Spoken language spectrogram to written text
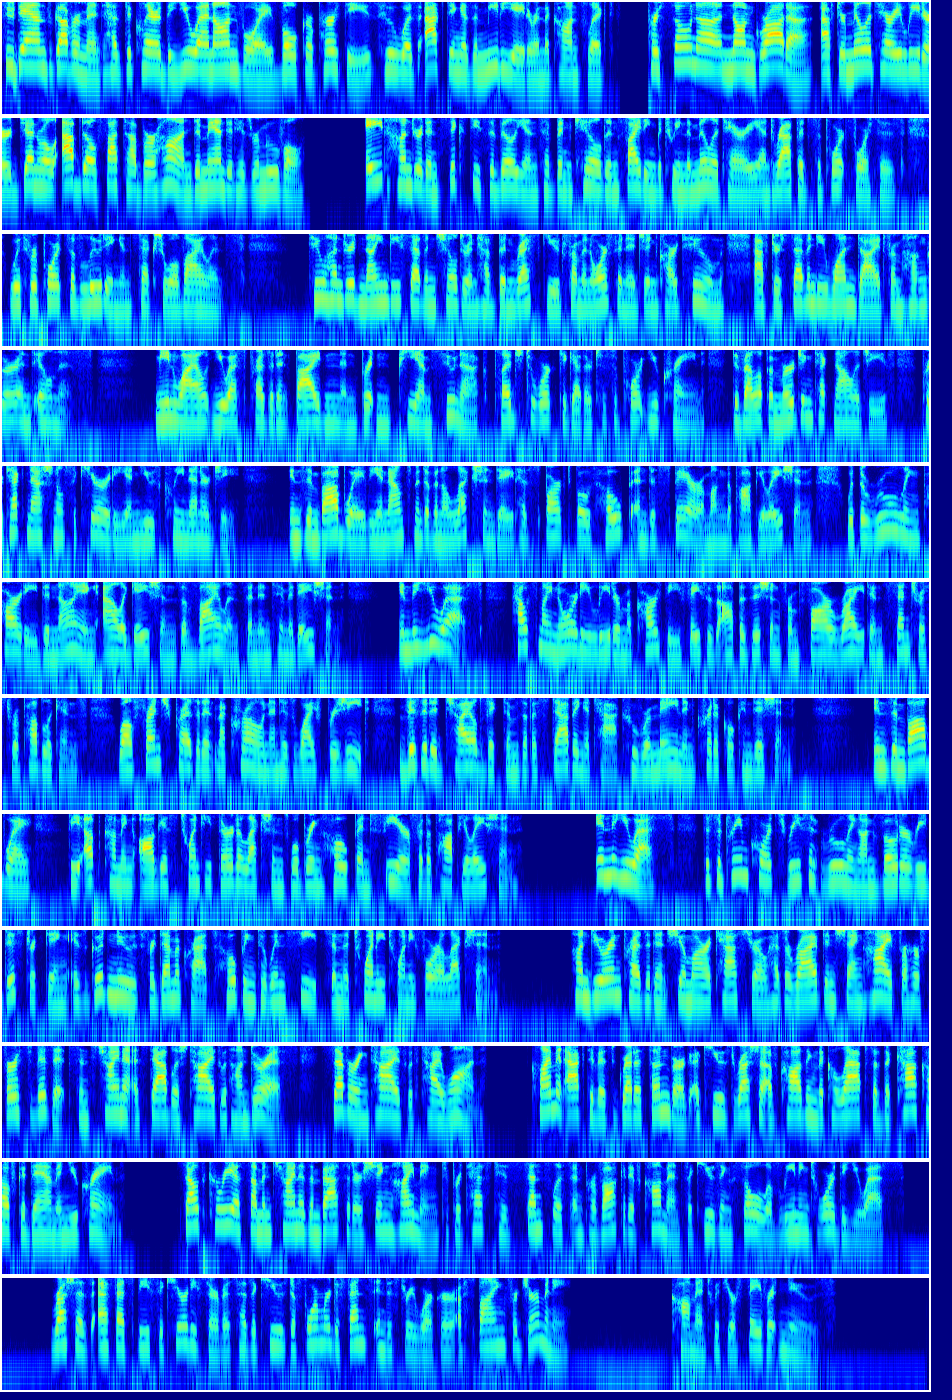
Sudan's government has declared the UN envoy, Volker Perthes, who was acting as a mediator in the conflict, persona non grata after military leader General Abdel Fattah Burhan demanded his removal. 860 civilians have been killed in fighting between the military and rapid support forces, with reports of looting and sexual violence. 297 children have been rescued from an orphanage in Khartoum after 71 died from hunger and illness. Meanwhile, U.S. President Biden and Britain PM Sunak pledged to work together to support Ukraine, develop emerging technologies, protect national security, and use clean energy. In Zimbabwe, the announcement of an election date has sparked both hope and despair among the population, with the ruling party denying allegations of violence and intimidation. In the U.S., House Minority Leader McCarthy faces opposition from far-right and centrist Republicans, while French President Macron and his wife Brigitte visited child victims of a stabbing attack who remain in critical condition. In Zimbabwe, the upcoming August 23rd elections will bring hope and fear for the population. In the U.S., the Supreme Court's recent ruling on voter redistricting is good news for Democrats hoping to win seats in the 2024 election. Honduran President Xiomara Castro has arrived in Shanghai for her first visit since China established ties with Honduras, severing ties with Taiwan. Climate activist Greta Thunberg accused Russia of causing the collapse of the Kakhovka Dam in Ukraine. South Korea summoned China's ambassador Xing Haiming to protest his senseless and provocative comments accusing Seoul of leaning toward the U.S. Russia's FSB security service has accused a former defense industry worker of spying for Germany comment with your favorite news.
